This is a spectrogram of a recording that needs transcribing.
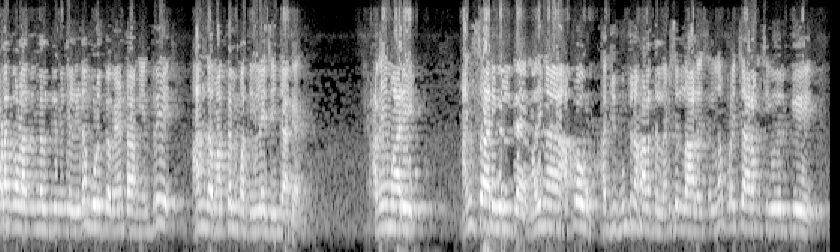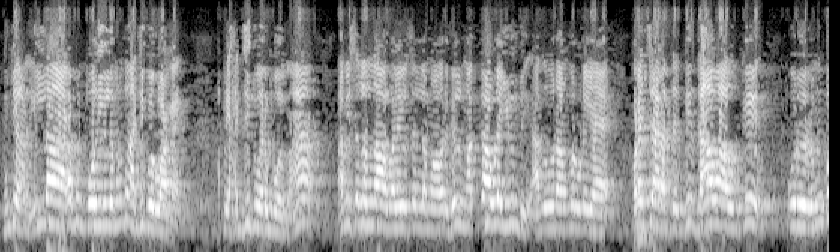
பழக்க வழக்கங்களுக்கு நீங்கள் இடம் கொடுக்க வேண்டாம் என்று அந்த மக்கள் மத்தியிலே செஞ்சாங்க. அதே மாதிரி அன்சாரிகள்கிட்ட மதினா அப்பவும் ஹஜ் முந்தின காலத்தில் நபிசல்லா ஸல்லல்லாஹு பிரச்சாரம் செய்வதற்கு முந்தைய காலத்தில் எல்லா அரபு பகுதிகளிலும் இருந்தும் ஹஜ்ஜுக்கு வருவாங்க. அப்படி ஹஜ்ஜுக்கு வரும்போது தான் நபிசல்லா வளைவு அலைஹி அவர்கள் மக்காவுல இருந்து அது ஒரு அவங்களுடைய பிரச்சாரத்துக்கு தாவாவுக்கு ஒரு ரொம்ப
